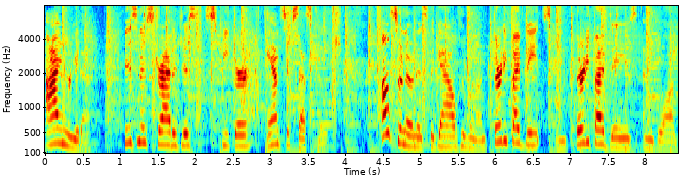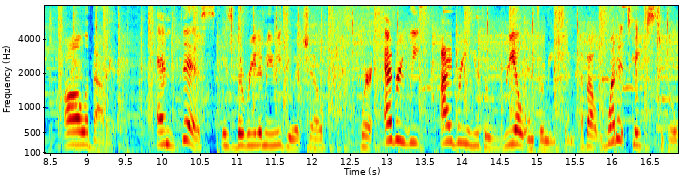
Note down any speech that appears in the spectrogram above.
I'm Rita, business strategist, speaker, and success coach. Also known as the gal who went on 35 dates in 35 days and blogged all about it. And this is the Rita Made Me Do It show, where every week I bring you the real information about what it takes to go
